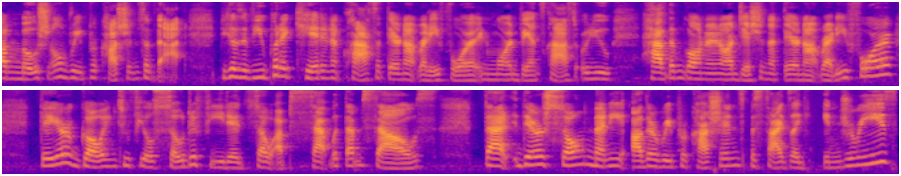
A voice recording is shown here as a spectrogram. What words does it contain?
emotional repercussions of that because if you put a kid in a class that they're not ready for in a more advanced class or you have them go on an audition that they're not ready for they are going to feel so defeated so upset with themselves that there's so many other repercussions besides like injuries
